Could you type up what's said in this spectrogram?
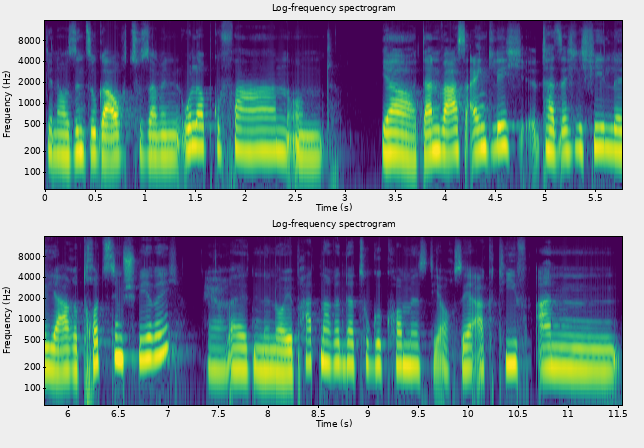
genau, sind sogar auch zusammen in den Urlaub gefahren und ja, dann war es eigentlich tatsächlich viele Jahre trotzdem schwierig ja. weil eine neue Partnerin dazu gekommen ist, die auch sehr aktiv an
